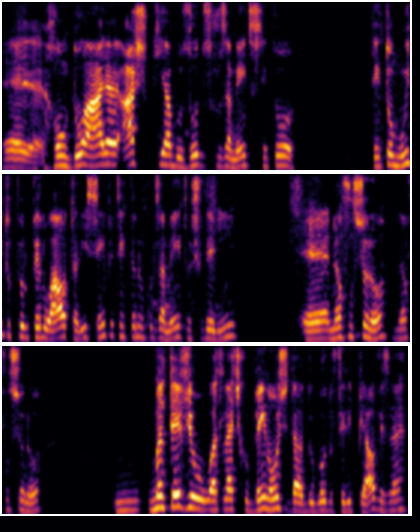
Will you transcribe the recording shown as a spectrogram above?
é, rondou a área, acho que abusou dos cruzamentos, tentou tentou muito pelo, pelo alto ali, sempre tentando um cruzamento, um chuveirinho. É, não funcionou, não funcionou. Manteve o Atlético bem longe da, do gol do Felipe Alves, né?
